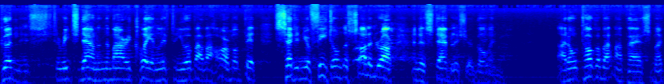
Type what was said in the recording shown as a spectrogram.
goodness to reach down in the miry clay and lifting you up out of a horrible pit, setting your feet on the solid rock and establish your going. I don't talk about my past much.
